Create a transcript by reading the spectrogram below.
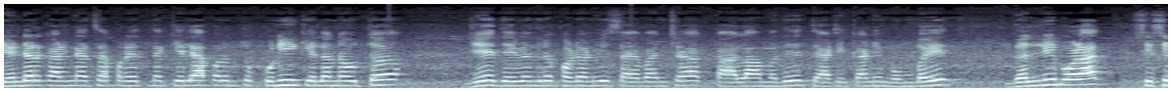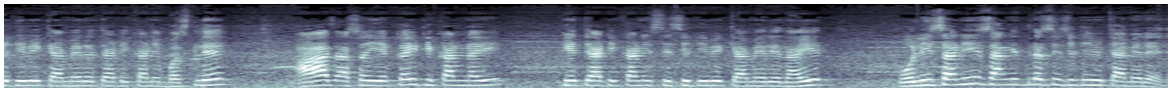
टेंडर काढण्याचा प्रयत्न केला परंतु कुणीही केलं नव्हतं. जे देवेंद्र फडणवीस साहेबांच्या कालामध्ये त्या ठिकाणी मुंबईत गल्लीबोळात सी सी टी व्ही कॅमेरे त्या ठिकाणी बसले. आज असं एकही ठिकाण नाही की त्या ठिकाणी सी सी टी व्ही कॅमेरे नाहीत. पोलिसांनीही सांगितलं सी सी टी व्ही कॅमेरे आहेत.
